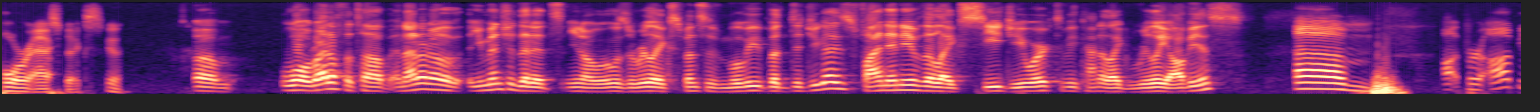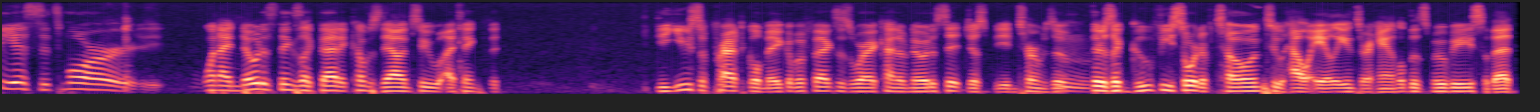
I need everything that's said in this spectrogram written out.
poor aspects. Yeah. Um. Well, right off the top, and I don't know. You mentioned that it's you know it was a really expensive movie, but did you guys find any of the like CG work to be kind of like really obvious? Um, uh, for obvious, it's more when I notice things like that, it comes down to I think the the use of practical makeup effects is where I kind of notice it, just in terms of mm. there's a goofy sort of tone to how aliens are handled this movie, so that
